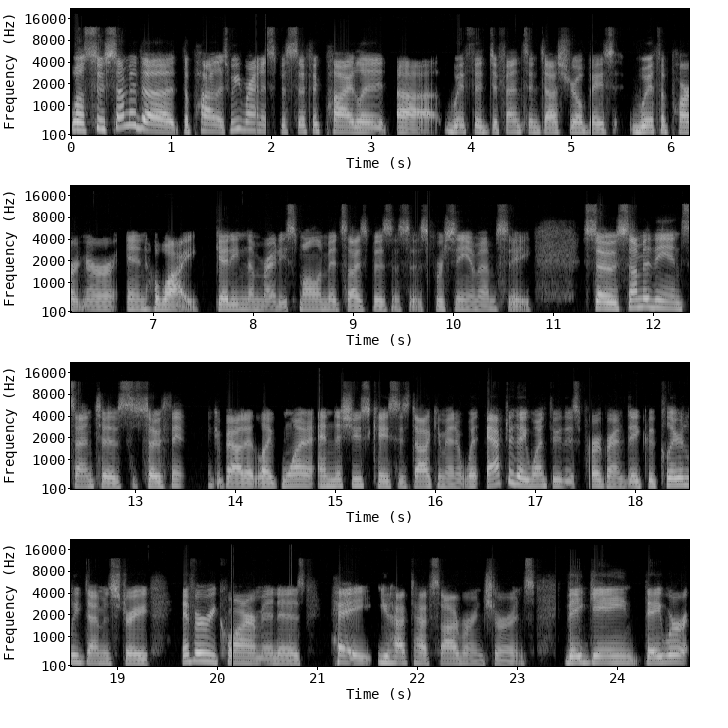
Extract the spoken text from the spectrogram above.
Well, so some of the the pilots we ran a specific pilot uh, with the defense industrial base with a partner in Hawaii, getting them ready, small and mid-sized businesses for CMMC. So some of the incentives. So think think about it like one and this use case is documented when, after they went through this program they could clearly demonstrate if a requirement is hey you have to have cyber insurance. They gained they were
